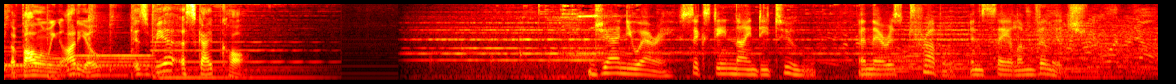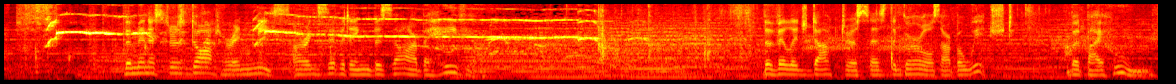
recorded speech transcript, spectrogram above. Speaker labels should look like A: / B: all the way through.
A: The following audio is via a Skype call.
B: January 1692, and there is trouble in Salem Village. The minister's daughter and niece are exhibiting bizarre behavior. The village doctor says the girls are bewitched, but by whom?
